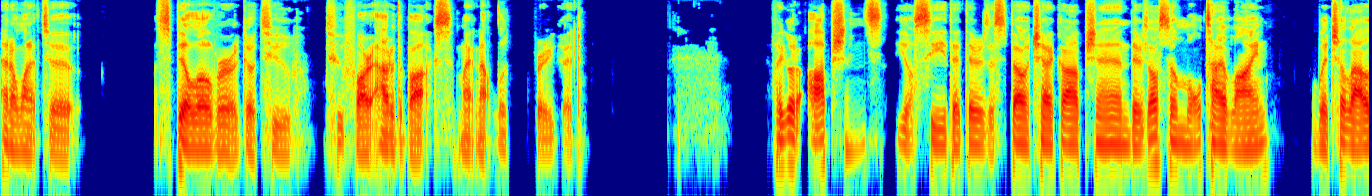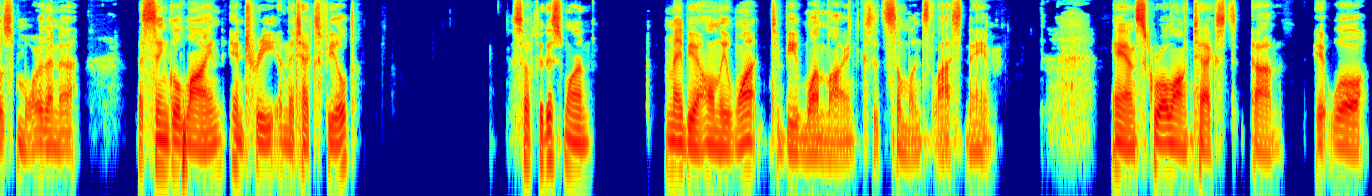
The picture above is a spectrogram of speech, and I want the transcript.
I don't want it to spill over or go too too far out of the box. It might not look very good. If I go to options, you'll see that there's a spell check option. There's also multi-line, which allows more than a, a single line entry in the text field. So for this one, maybe I only want to be one line because it's someone's last name and scroll along text, um, it will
